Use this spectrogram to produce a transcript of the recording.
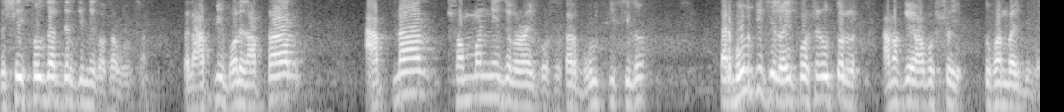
যে সেই সোলজারদেরকে নিয়ে কথা বলছেন। তাহলে আপনি বলেন, আপনার আপনার সম্মান নিয়ে যে লড়াই করছে, তার ভুল কি ছিল? তার ভুল কি ছিল? এই প্রশ্নের উত্তর আমাকে অবশ্যই তুফান ভাই দিবে।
